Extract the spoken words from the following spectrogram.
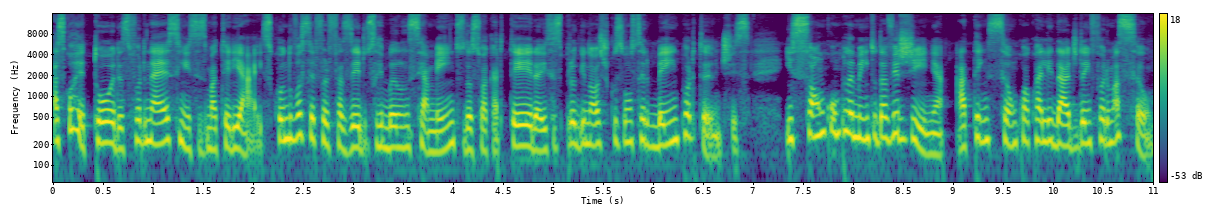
As corretoras fornecem esses materiais. Quando você for fazer os rebalanceamentos da sua carteira, esses prognósticos vão ser bem importantes. E só um complemento da Virgínia: atenção com a qualidade da informação.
